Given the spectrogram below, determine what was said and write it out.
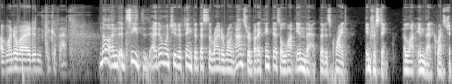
I wonder why I didn't think of that. No, and, and see, I don't want you to think that that's the right or wrong answer, but I think there's a lot in that that is quite interesting. A lot in that question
